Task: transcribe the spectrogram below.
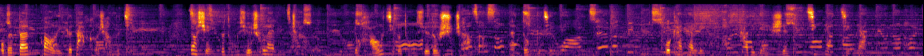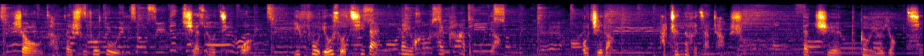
我们班报了一个大合唱的节目，要选一个同学出来领唱。有好几个同学都试唱了，但都不进。我看看林，他的眼神晶亮晶亮的，手藏在书桌肚里，拳头紧握，一副有所期待但又很害怕的模样。我知道，他真的很想尝试，但却不够有勇气。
